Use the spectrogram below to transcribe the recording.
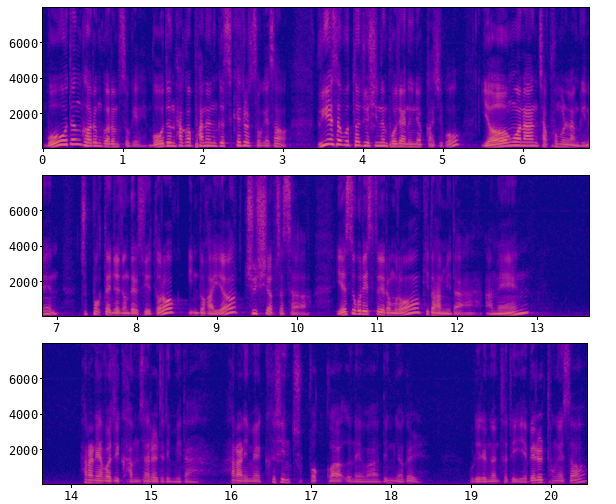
모든 걸음걸음 속에 모든 학업하는 그 스케줄 속에서 위에서부터 주시는 보좌의 능력 가지고 영원한 작품을 남기는 축복된 여정 될 수 있도록 인도하여 주시옵소서. 예수 그리스도 이름으로 기도합니다. 아멘. 하나님 아버지 감사를 드립니다. 하나님의 크신 축복과 은혜와 능력을 우리 렘넌트들의 예배를 통해서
